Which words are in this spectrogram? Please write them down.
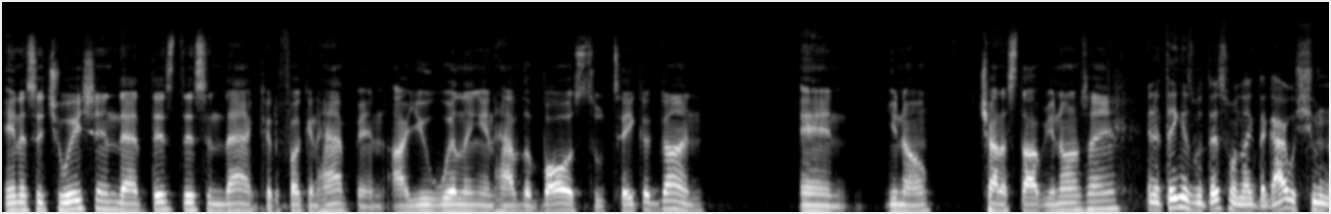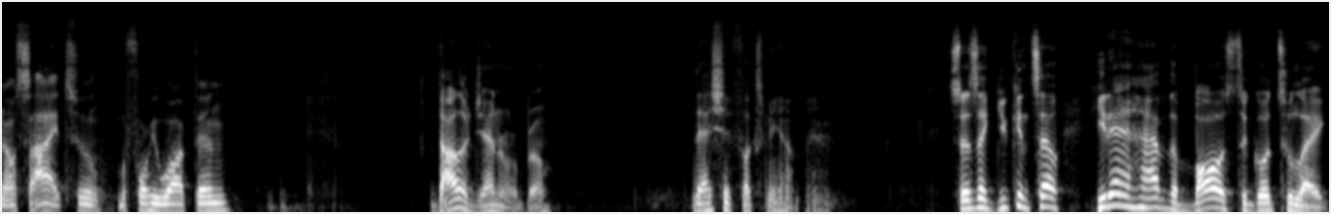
in a situation that this, this, and that could fucking happen, are you willing and have the balls to take a gun and you know try to stop? You know what I'm saying? And the thing is with this one, like the guy was shooting outside too before he walked in. Dollar General, bro. That shit fucks me up, man. So it's like you can tell he didn't have the balls to go to like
